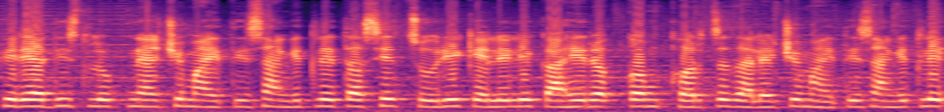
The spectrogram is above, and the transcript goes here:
फिर्यादीस लुटण्याची माहिती सांगितली तसेच चोरी केलेली काही रक्कम खर्च झाल्याची माहिती सांगितली.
